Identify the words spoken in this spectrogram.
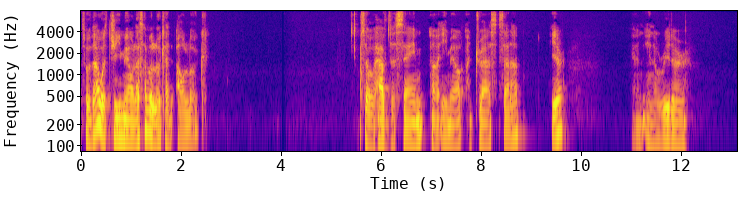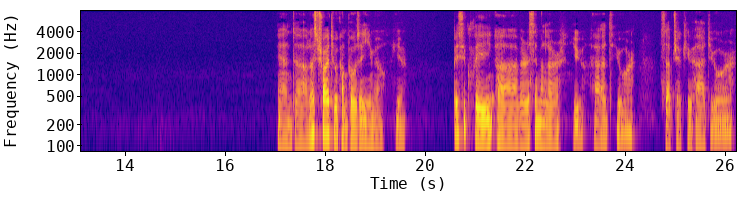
So that was Gmail. Let's have a look at Outlook. So have the same uh, email address set up here and in a reader and uh, let's try to compose an email here basically uh, very similar you had your subject you had your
